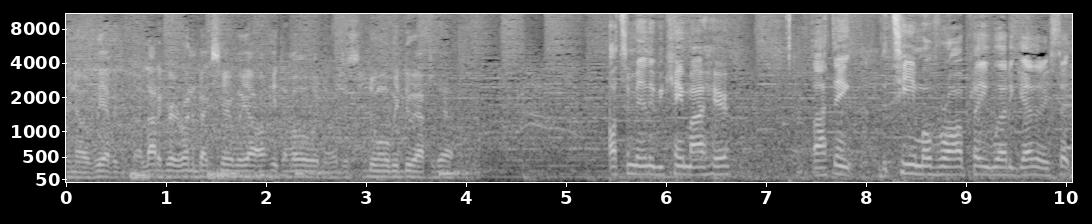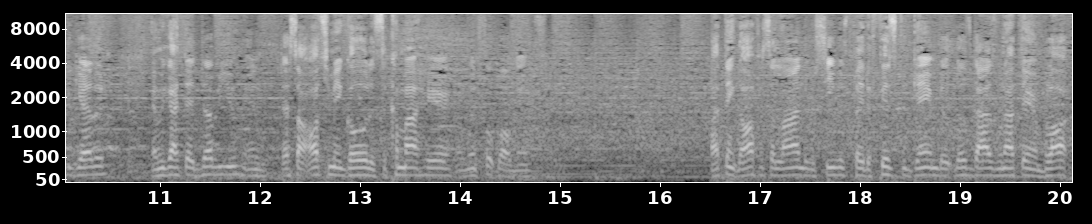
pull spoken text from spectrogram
you know, we have a, a lot of great running backs here. We all hit the hole, and you know, just doing what we do after that. Ultimately, we came out here. I think the team overall played well together. They stuck together, and we got that W. And that's our ultimate goal: is to come out here and win football games. I think the offensive line, the receivers played a physical game. Those guys went out there and blocked.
